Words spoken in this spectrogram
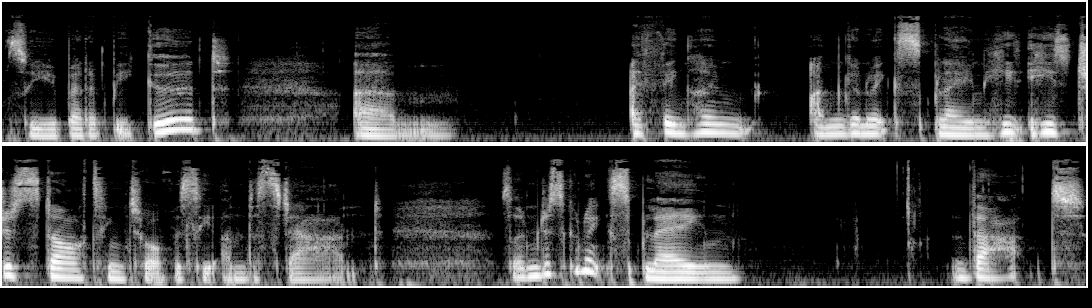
so you better be good. Um, I think I'm I'm going to explain. He he's just starting to obviously understand, so I'm just going to explain that.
